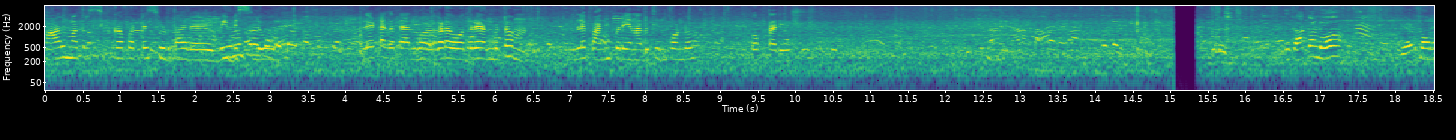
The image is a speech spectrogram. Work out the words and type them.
ಕಾಲು ಮಾತ್ರ ಸಿಕ್ಕಾಪಟ್ಟೆ ಸುಡ್ತಾ ಇದೆ. ಹೆವಿ ಬಿಸಿಲು. ಲೇಟ್ ಆಗುತ್ತೆ ಅಲ್ಲಿ ಒಳಗಡೆ ಹೋದರೆ ಅಂದ್ಬಿಟ್ಟು ಇಲ್ಲೇ ಪಾನಿಪುರಿ ಏನಾದರೂ ತಿಂದ್ಕೊಂಡು ಹೋಗ್ತಾ ಇದ್ದೀವಿ ಎರಡು ಸಾವಿರ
